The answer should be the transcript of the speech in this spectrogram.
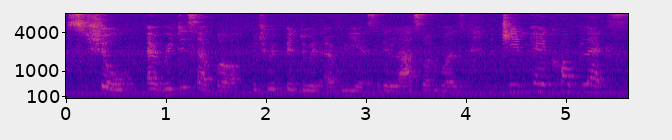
show every December, which we've been doing every year. So the last one was Jean Pierre Complex.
